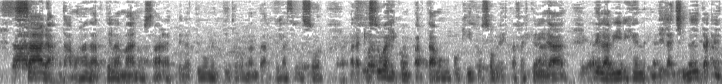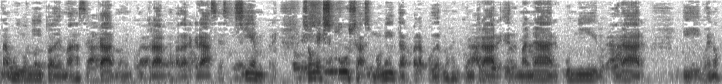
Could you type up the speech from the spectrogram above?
Sara, vamos a darte la mano, Sara, espérate un momentito para mandarte el ascensor, para que subas y compartamos un poquito sobre esta festividad de la Virgen de la Chinita, que está muy bonito, además acercarnos, encontrarnos, a dar gracias siempre. Son excusas bonitas para podernos encontrar, hermanar, unir, orar y bueno,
